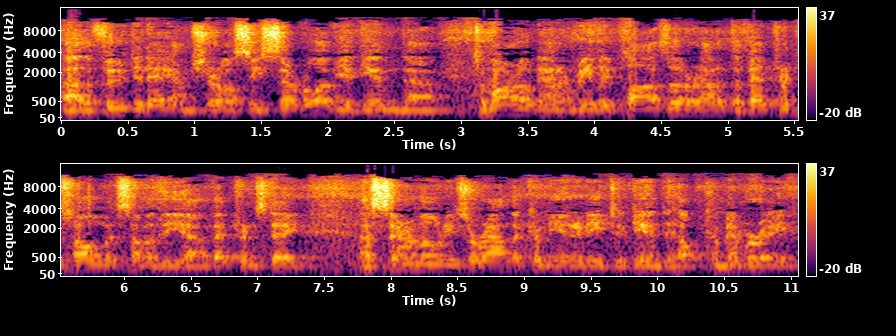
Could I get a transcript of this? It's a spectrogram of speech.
uh, the food today. I'm sure I'll see several of you again uh, tomorrow down at Riehle Plaza or out at the Veterans Home at some of the uh, Veterans Day uh, ceremonies around the community to again to help commemorate,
